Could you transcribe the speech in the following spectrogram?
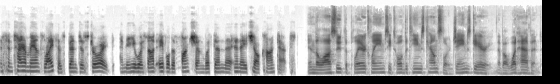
This entire man's life has been destroyed. I mean, he was not able to function within the NHL context. In the lawsuit, the player claims he told the team's counselor, James Gary, about what happened,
